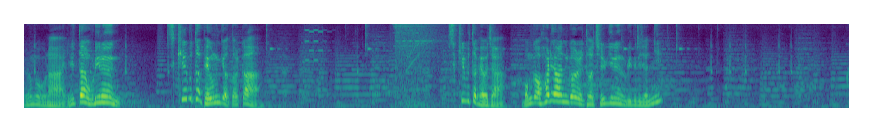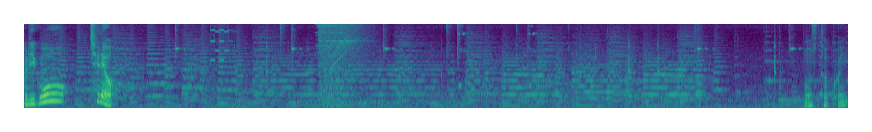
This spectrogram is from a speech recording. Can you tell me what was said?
이런 거구나. 일단 우리는 스킬부터 배우는 게 어떨까? 스킬부터 배우자. 뭔가 화려한 걸 더 즐기는 우리들이잖니? 그리고 체력. 몬스터 코인?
